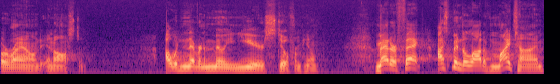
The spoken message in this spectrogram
around in Austin. I would never in a million years steal from him. Matter of fact, I spend a lot of my time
